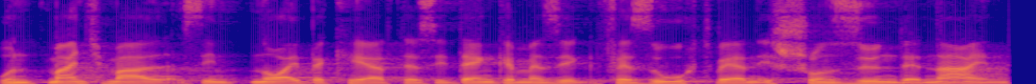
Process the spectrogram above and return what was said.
Und manchmal sind Neubekehrte, sie denken, wenn sie versucht werden, ist schon Sünde. Nein,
